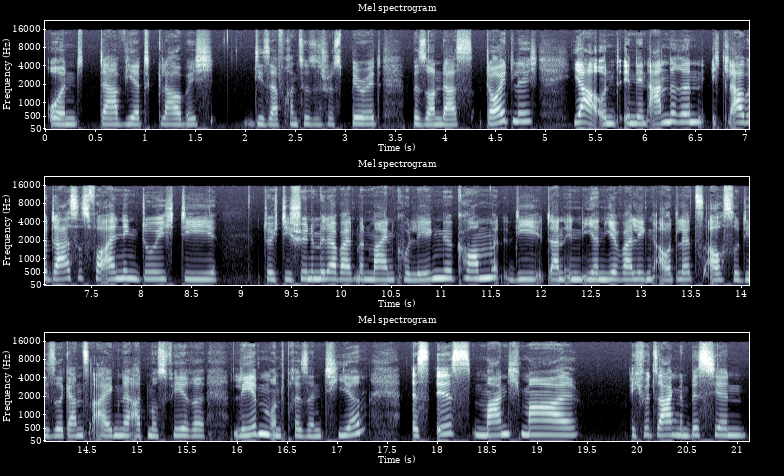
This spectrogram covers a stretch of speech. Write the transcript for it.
Und da wird, glaube ich, dieser französische Spirit besonders deutlich. Ja, und in den anderen, ich glaube, da ist es vor allen Dingen durch die durch die schöne Mitarbeit mit meinen Kollegen gekommen, die dann in ihren jeweiligen Outlets auch so diese ganz eigene Atmosphäre leben und präsentieren. Es ist manchmal, ich würde sagen, ein bisschen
